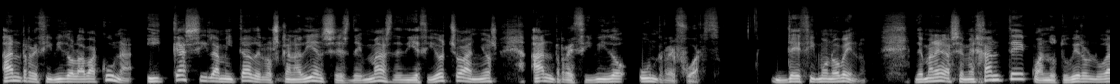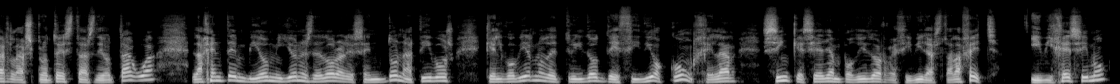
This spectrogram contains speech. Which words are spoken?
han recibido la vacuna y casi la mitad de los canadienses de más de 18 años han recibido un refuerzo. Noveno. De manera semejante, cuando tuvieron lugar las protestas de Ottawa, la gente envió millones de dólares en donativos que el gobierno de Trudeau decidió congelar sin que se hayan podido recibir hasta la fecha y vigésimo,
